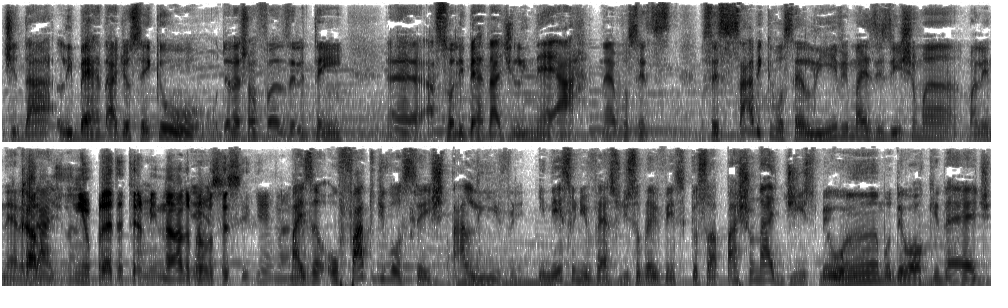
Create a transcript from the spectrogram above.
te dá liberdade. Eu sei que o The Last of Us ele tem é, a sua liberdade linear, né? Você, você sabe que você é livre, mas existe uma, uma linearidade, né? caminho pré-determinado pra Isso. você seguir, né? Mas uh, o fato de você estar livre e nesse universo de sobrevivência que eu sou apaixonadíssimo, eu amo The Walking Dead,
